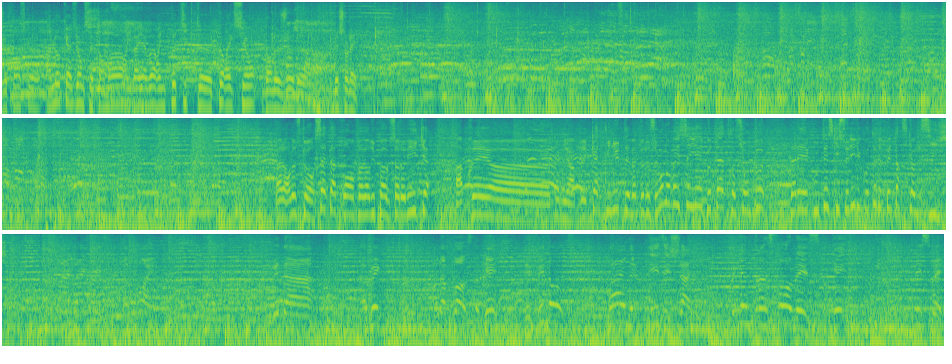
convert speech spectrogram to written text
Je pense qu'à l'occasion de ce temps mort, il va y avoir une petite euh, correction dans le jeu de Cholet. Score 7 à 3 en faveur du PAOK Salonique après, euh, combien après 4 minutes et 22 secondes. On va essayer peut-être si on peut d'aller écouter ce qui se dit du côté de Petar Skansi. okay? If we don't find easy shot, we can transform this, okay, this way.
